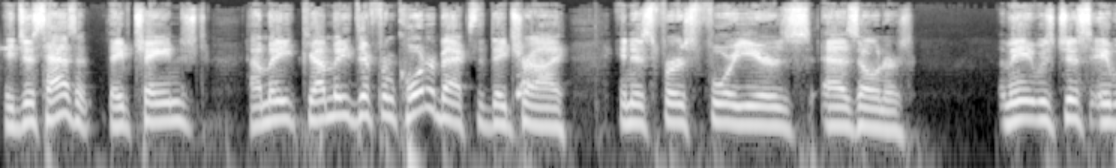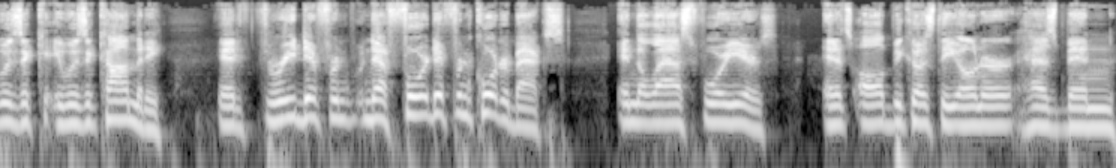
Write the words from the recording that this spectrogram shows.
He just hasn't. They've changed. How many, how many different quarterbacks did they try? in his first four years as owners. I mean, it was just it was a it was a comedy. It had three different, now four different quarterbacks in the last four years, and it's all because the owner has been.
